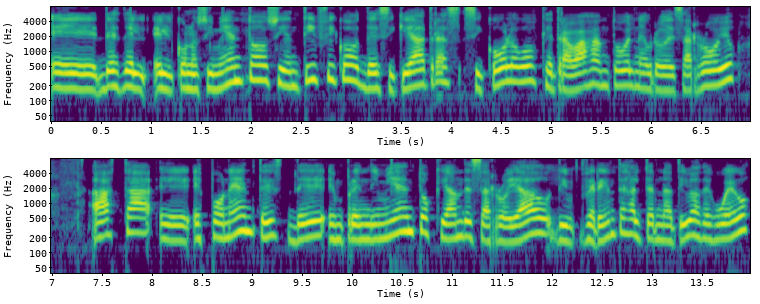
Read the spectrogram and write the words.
eh, desde el, conocimiento científico de psiquiatras, psicólogos que trabajan todo el neurodesarrollo, hasta eh, exponentes de emprendimientos que han desarrollado diferentes alternativas de juego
